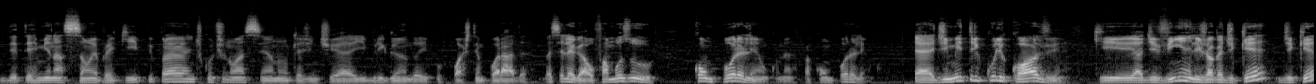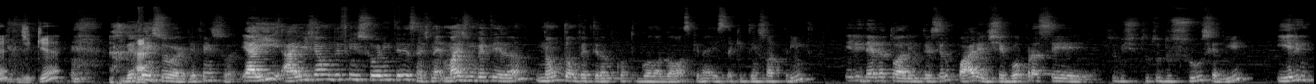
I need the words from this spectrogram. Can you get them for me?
determinação aí pra equipe pra gente continuar sendo o que a gente é aí brigando aí por pós-temporada. Vai ser legal. O famoso compor elenco, né? Pra compor elenco. É, Dmitry Kulikov, que adivinha, ele joga de quê? De quê? De quê? Defensor, defensor. E aí, aí já é um defensor interessante, né? Mais um veterano, não tão veterano quanto o Golagoski, né? Esse daqui tem só 30. Ele deve atuar ali no terceiro par, ele chegou para ser substituto do Susi ali. E ele,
